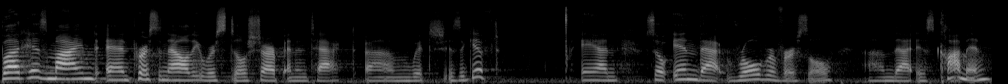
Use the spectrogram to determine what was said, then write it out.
But his mind and personality were still sharp and intact, um, which is a gift. And so, in that role reversal um, that is common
